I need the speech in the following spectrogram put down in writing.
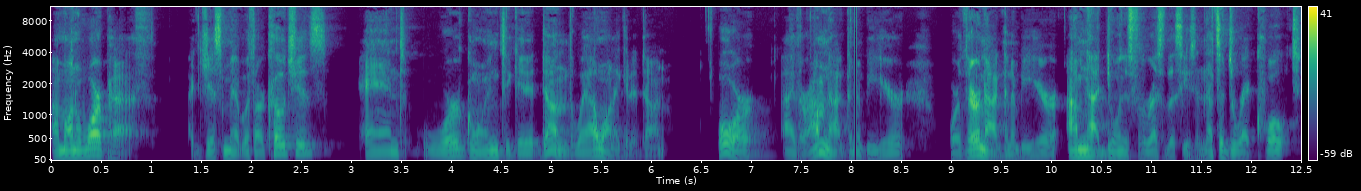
I'm on a warpath. I just met with our coaches, and we're going to get it done the way I want to get it done. Or either I'm not going to be here, or they're not going to be here. I'm not doing this for the rest of the season. That's a direct quote.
